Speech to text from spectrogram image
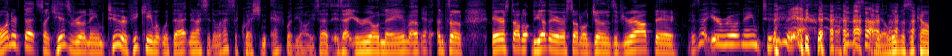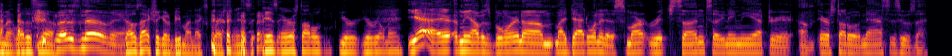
I wonder if that's like his real name too, or if he came up with that. And then I said, well, that's the question everybody always has. Is that your real name? Uh, And so Aristotle, the other Aristotle Jones, if you're out there, is that your real name too, man? Hit us up. Yeah, leave us a comment. Let us know. Let us know, man. That was actually going to be my next question. Is is Aristotle your your real name? Yeah, I mean, I was born. Um, my dad wanted a smart, rich son, so he named me after um, Aristotle Onassis, who was a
